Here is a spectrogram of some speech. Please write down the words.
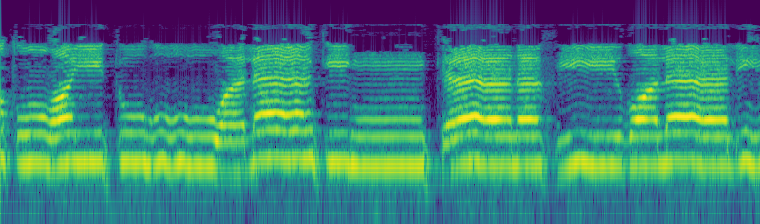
أطغيته ولكن كان ضلال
